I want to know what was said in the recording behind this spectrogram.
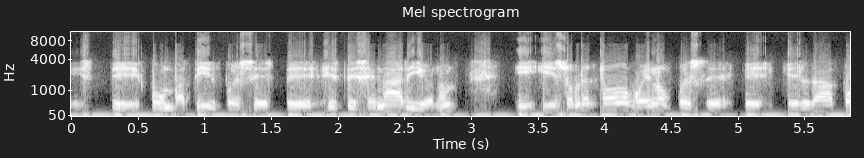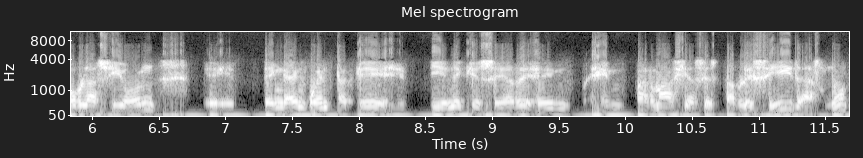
este, combatir pues este este escenario no y, sobre todo bueno pues eh, que, la población eh, tenga en cuenta que tiene que ser en, farmacias establecidas no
